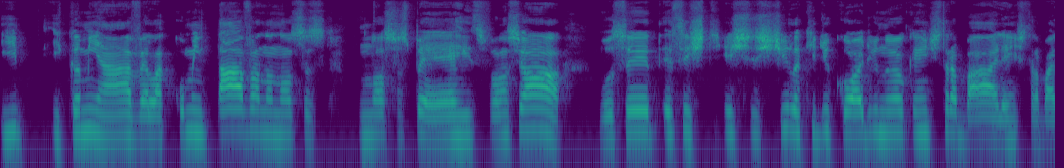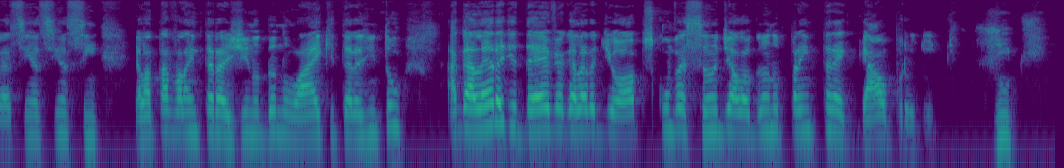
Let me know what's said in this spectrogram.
e, e caminhava. Ela comentava nas nossas, nos nossos PRs, falando assim: ó, oh, você, esse, esse estilo aqui de código não é o que a gente trabalha, a gente trabalha assim, assim, assim. Ela tava lá interagindo, dando like, interagindo. Então, a galera de dev, a galera de ops, conversando, dialogando para entregar o produto juntos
